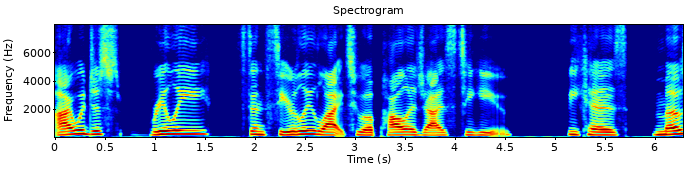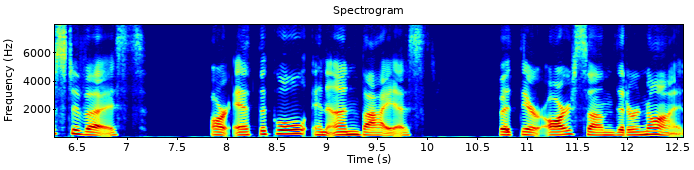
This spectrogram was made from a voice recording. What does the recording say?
I would just really sincerely like to apologize to you because most of us are ethical and unbiased, but there are some that are not.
